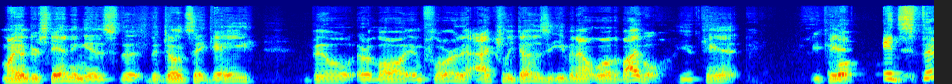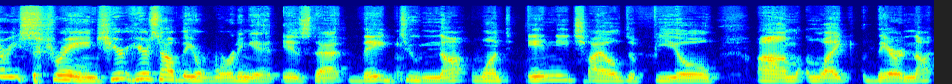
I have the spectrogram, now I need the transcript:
my understanding is the the don't say gay bill or law in florida actually does even outlaw the bible. You can't you can't well, it's very strange. Here, here's how they are wording it: is that they do not want any child to feel um, like they're not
